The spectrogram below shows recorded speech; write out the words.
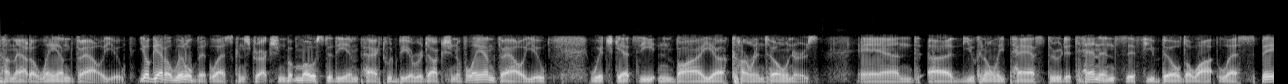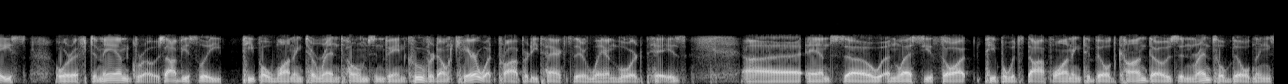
come out of land value. You'll get a little bit less construction, but most of the impact would be a reduction of land value, which gets eaten by uh, current owners. And uh, you can only pass through to tenants if you build a lot less space or if demand grows. Obviously, people wanting to rent homes in Vancouver don't care what property tax their landlord pays. Uh, and so, unless you thought people would stop wanting to build condos and rental buildings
